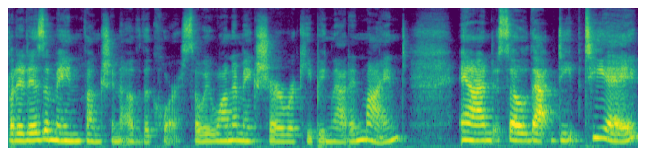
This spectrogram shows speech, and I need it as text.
but it is a main function of the course so we want to make sure we're keeping that in mind and so that deep TA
